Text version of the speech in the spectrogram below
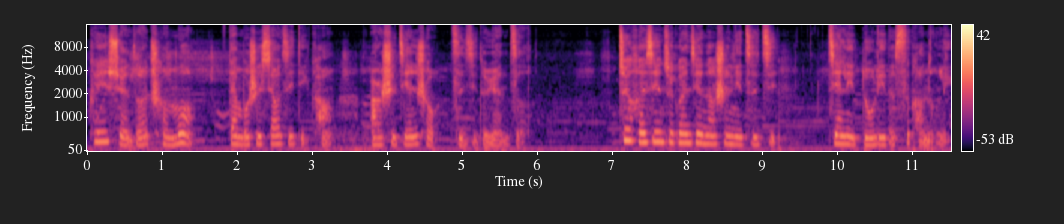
可以选择沉默，但不是消极抵抗，而是坚守自己的原则。最核心、最关键的是你自己。建立独立的思考能力，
